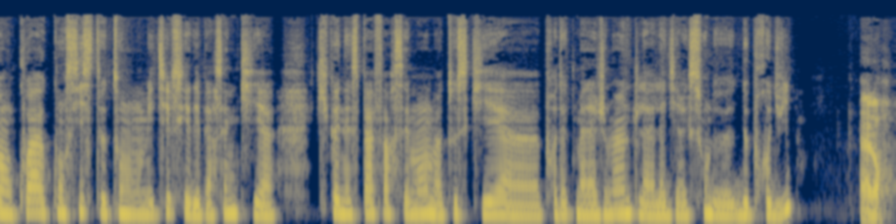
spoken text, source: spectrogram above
en quoi consiste ton métier, parce qu'il y a des personnes qui ne euh, connaissent pas forcément bah, tout ce qui est euh, product management, la, direction de, produits. Alors,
